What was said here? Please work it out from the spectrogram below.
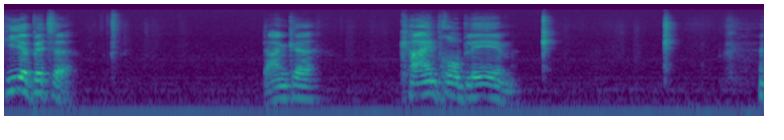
Hier bitte. Danke. Kein Problem.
